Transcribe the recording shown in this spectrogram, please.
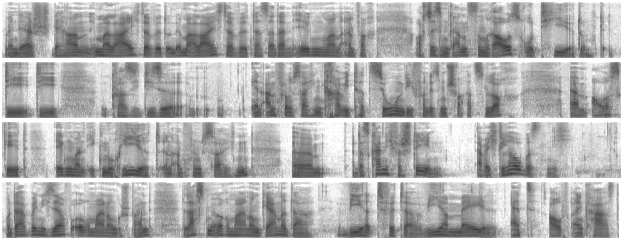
wenn der Stern immer leichter wird und immer leichter wird, dass er dann irgendwann einfach aus diesem Ganzen rausrotiert und die, die, quasi diese, in Anführungszeichen, Gravitation, die von diesem schwarzen Loch ähm, ausgeht, irgendwann ignoriert, in Anführungszeichen. Ähm, das kann ich verstehen. Aber ich glaube es nicht. Und da bin ich sehr auf eure Meinung gespannt. Lasst mir eure Meinung gerne da. Via Twitter, via Mail, at auf ein Cast,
